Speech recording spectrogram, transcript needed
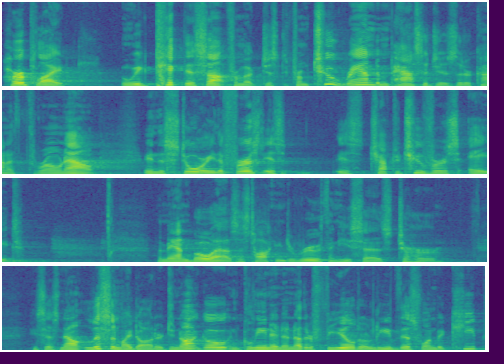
Her plight, we pick this up from a, just from two random passages that are kind of thrown out in the story. The first is, is chapter 2, verse 8. The man Boaz is talking to Ruth, and he says to her, he says, Now listen, my daughter, do not go and glean in another field or leave this one, but keep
